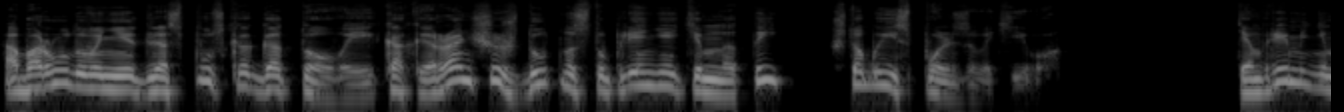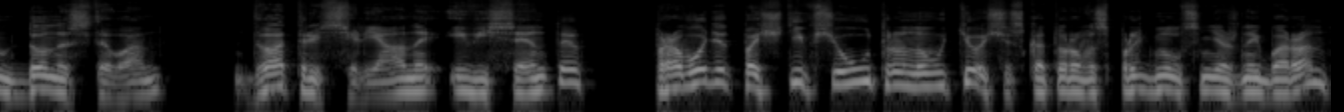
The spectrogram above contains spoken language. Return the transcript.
оборудование для спуска готово, и, как и раньше, ждут наступления темноты, чтобы использовать его. Тем временем Дон Эстеван, два Тресельяна и Висенте проводят почти все утро на утесе, с которого спрыгнул снежный баран,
